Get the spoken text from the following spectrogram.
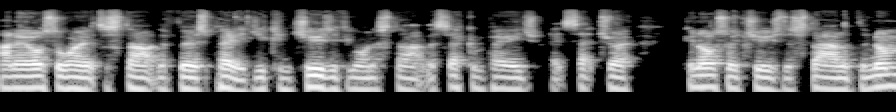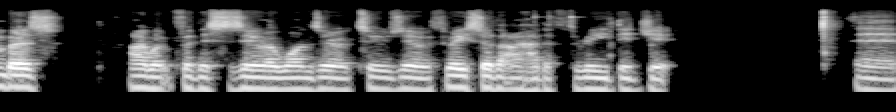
And I also want it to start the first page. You can choose if you want to start the second page, etc. You can also choose the style of the numbers. I went for this 010203 so that I had a three digit uh,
